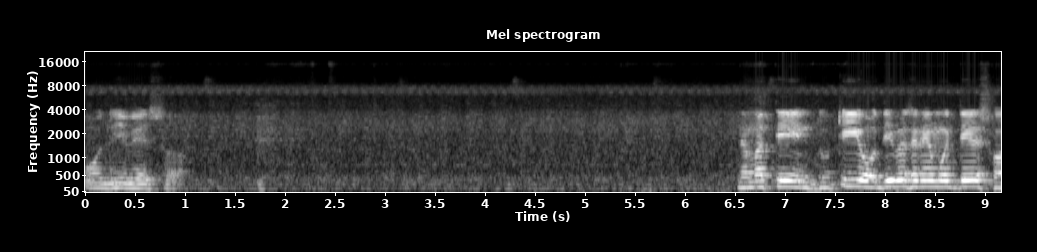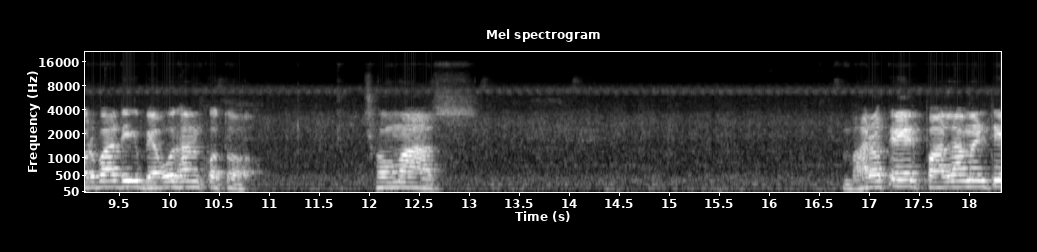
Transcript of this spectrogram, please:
অধিবেশন। নাম্বার তিন, দুটি অধিবেশনের মধ্যে সর্বাধিক ব্যবধান কত? ছ মাস। ভারতের পার্লামেন্টে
